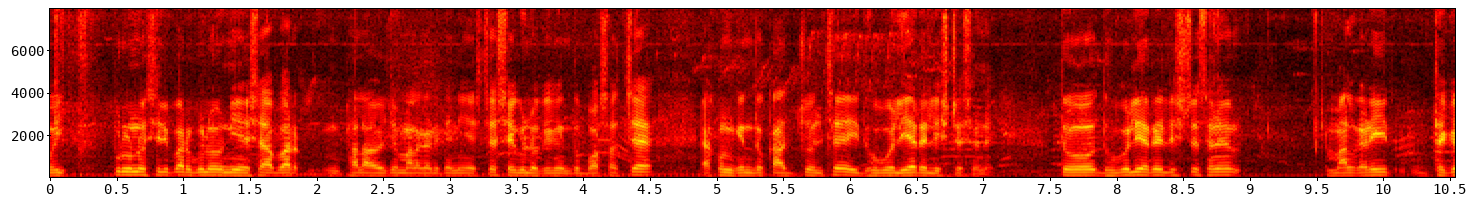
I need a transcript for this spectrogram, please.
ওই পুরনো স্লিপারগুলো নিয়ে এসে আবার ফেলা হয়েছে, মালগাড়িতে নিয়ে এসছে, সেগুলোকে কিন্তু বসাচ্ছে। এখন কিন্তু কাজ চলছে এই ধুবলিয়া রেল স্টেশনে। তো ধুবলিয়া রেল স্টেশনে মালগাড়ির থেকে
